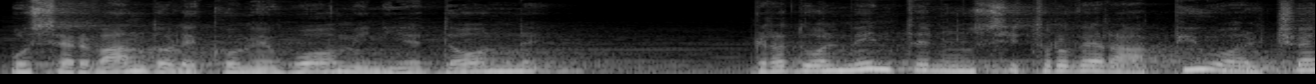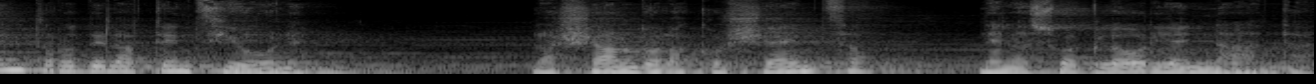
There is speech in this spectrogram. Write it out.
osservandole come uomini e donne, gradualmente non si troverà più al centro dell'attenzione, lasciando la coscienza nella sua gloria innata.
